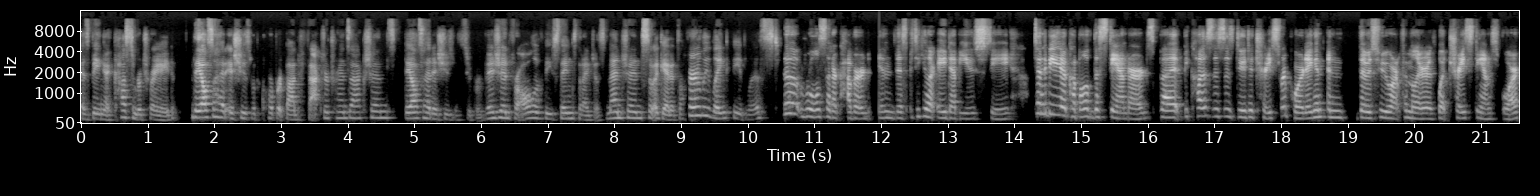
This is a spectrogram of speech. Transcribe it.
as being a customer trade. They also had issues with corporate bond factor transactions. They also had issues with supervision for all of these things that I just mentioned. So, again, it's a fairly lengthy list. The rules that are covered in this particular AWC tend to be a couple of the standards, but because this is due to trace reporting, and, and, those who aren't familiar with what trace stands for,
